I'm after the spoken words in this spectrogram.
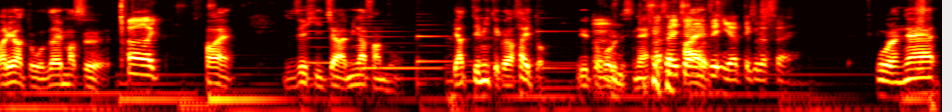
ありがとうございます。はーいはい。ぜひ、じゃあ皆さんもやってみてくださいというところですね。浅井ちゃんはい。もぜひやってください。これね、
